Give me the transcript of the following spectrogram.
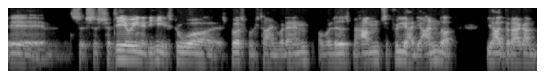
Øh, så, så, så det er jo en af de helt store øh, spørgsmålstegn, hvordan og hvorledes med ham. Selvfølgelig har de andre. De har Dragan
